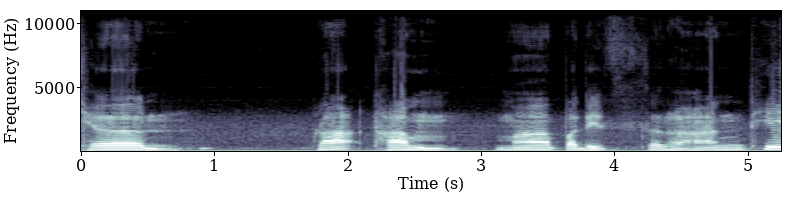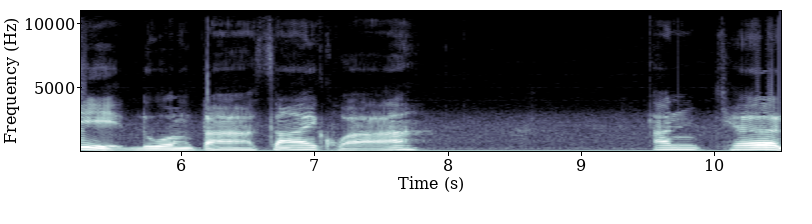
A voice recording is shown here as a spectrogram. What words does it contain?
เชิญ พระธรรมมาประดิษฐานที่ดวงตาซ้ายขวา อัญเชิญ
